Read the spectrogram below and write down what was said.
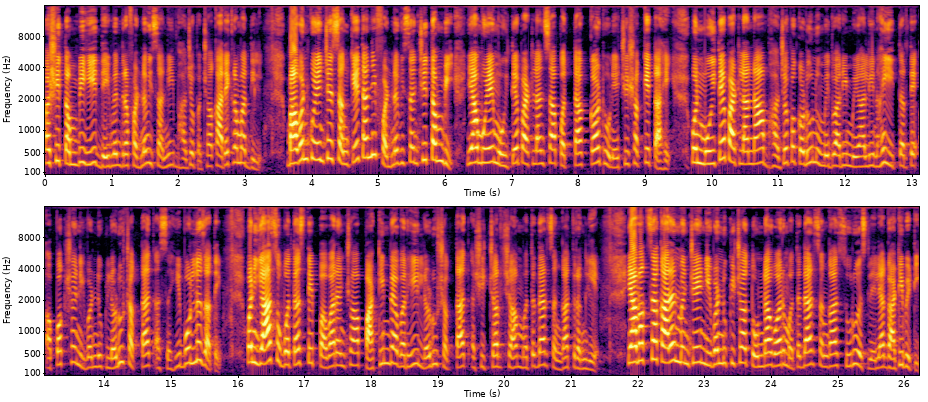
अशी तंबीही देवेंद्र फडणवीसांनी भाजपच्या कार्यक्रमात दिली. बावनकुळेंचे संकेत आणि फडणवीसांची तंबी यामुळे मोहिते पाटलांचा पत्ता कट होण्याची शक्यता आहे. पण मोहिते पाटलांना भाजपकडून उमेदवारी मिळाली नाही तर ते अपक्ष निवडणूक लढू शकतात असंही बोललं जाते. पण यासोबतच ते पवारांच्या पाठिंब्यावरही लढू शकतात अशी चर्चा मतदारसंघात रंगली आहे. यामागचं कारण म्हणजे निवडणुकीच्या तोंडावर मतदारसंघात सुरू असलेल्या गाठीभेटी.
